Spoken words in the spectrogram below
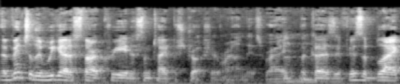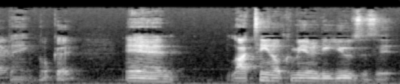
Eventually, we got to start creating some type of structure around this, right? Mm-hmm. Because if it's a black thing, okay, and Latino community uses it,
